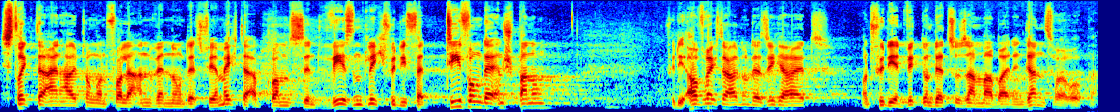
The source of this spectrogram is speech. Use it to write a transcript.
Strikte Einhaltung und volle Anwendung des Vier-Mächte-Abkommens sind wesentlich für die Vertiefung der Entspannung, für die Aufrechterhaltung der Sicherheit und für die Entwicklung der Zusammenarbeit in ganz Europa.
